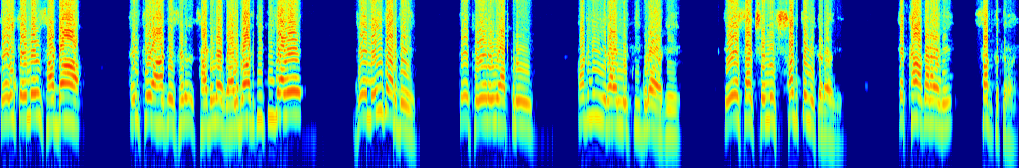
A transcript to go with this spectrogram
ਕਈ ਕਹਿੰਦੇ ਵੀ ਸਾਡਾ ਇੱਥੇ ਆ ਕੇ ਸਰ- ਸਾਡੇ ਨਾਲ ਗੱਲਬਾਤ ਕੀਤੀ ਜਾਵੇ। ਜੇ ਨਹੀਂ ਕਰਦੇ, ਤੇ ਫਿਰ ਅਸੀਂ ਆਪਣੀ ਅਗਲੀ ਰਣਨੀਤੀ ਬਣਾ ਕੇ ਇਸ ਐਕਸ਼ਨ ਨੂੰ ਸਖਤ ਵੀ ਕਰਾਂਗੇ। ਤਿੱਖਾ ਕਰਾਂਗੇ, ਸਖਤ ਕਰਾਂਗੇ।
